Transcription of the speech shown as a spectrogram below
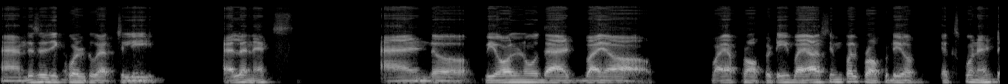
And this is equal to actually ln x. And uh, we all know that by a, by a property, by a simple property of exponent,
